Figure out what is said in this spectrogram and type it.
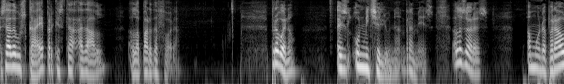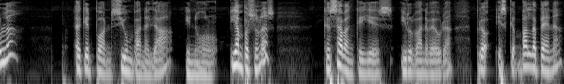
S'ha de buscar, eh, perquè està a dalt, a la part de fora. Però bueno, és un mitja lluna, res més. Aleshores, amb una paraula, aquest pont, si un van allà i no... Hi ha persones que saben que hi és i el van a veure, però és que val la pena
